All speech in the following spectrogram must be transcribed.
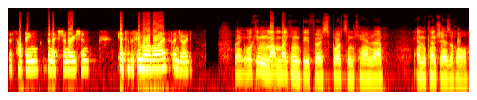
just helping the next generation get to the same level I've enjoyed. Right. What can mountain biking do for sports in Canada and the country as a whole?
